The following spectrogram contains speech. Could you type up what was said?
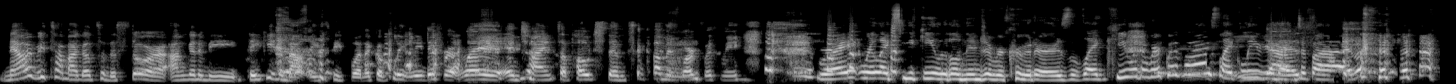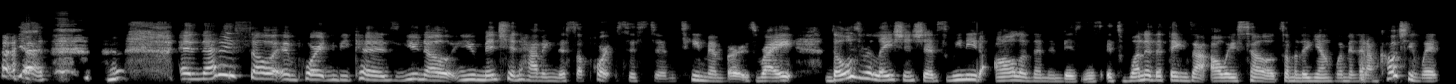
now every time I go to the store, I'm going to be thinking about these people in a completely different way and trying to poach them to come and work with me. right? We're like sneaky little ninja recruiters. Like, you want to work with us? Like, leave yes. your nine to five. yes. And that is so important because, you know, you mentioned having the support system, team members, right? Those relationships, we need all of them in business. It's one of the things I always tell some of the young women that I'm coaching with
